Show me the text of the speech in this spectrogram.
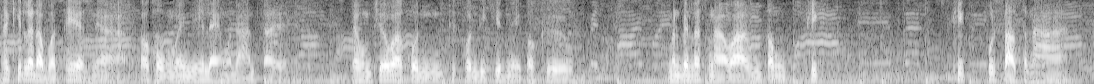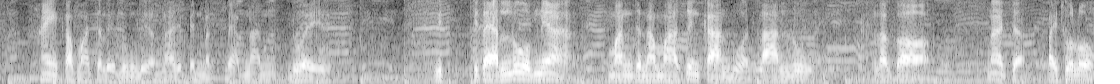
ถ้าคิดระดับประเทศเนี่ยก็คงไม่มีแรงบันดาลใจ แต่ผมเชื่อว่าคนที่คนที่คิดนี่ก็คือ มันเป็นลักษณะว่ามันต้องพลิกพลิกพุทธศาสนา ให้กลับมาเจริญรุ่งเรืองน่าจะเป็นแบบนั้นด้วยวิธีแสนรูปเนี่ยมันจะนำมาซึ่งการบวชล้านรูป แล้วก็น่าจะไปทั่วโลก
